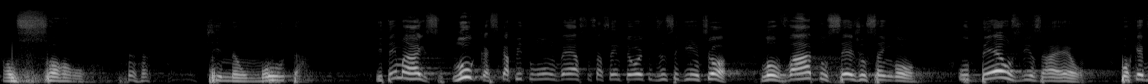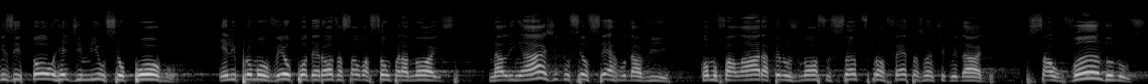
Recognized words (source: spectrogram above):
ao sol, que não muda. E tem mais, Lucas capítulo 1, verso 68 diz o seguinte: ó, louvado seja o Senhor, o Deus de Israel, porque visitou e redimiu o seu povo, ele promoveu poderosa salvação para nós, na linhagem do seu servo Davi, como falara pelos nossos santos profetas na antiguidade, salvando-nos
